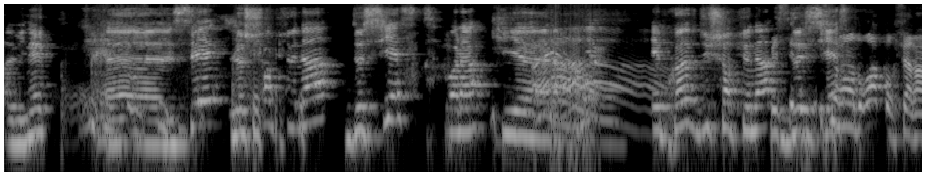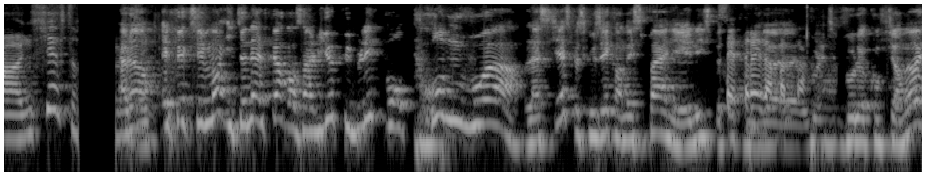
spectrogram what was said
faire deviner. Euh, c'est le championnat de sieste. Voilà. Qui, euh, la première épreuve du championnat Mais c'est de le sieste. pire endroit pour faire un- une sieste. Alors, effectivement, il tenait à le faire dans un lieu public pour promouvoir la sieste, parce que vous savez qu'en Espagne, et Elise, peut-être vous, euh, le- vous le confirmerez,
